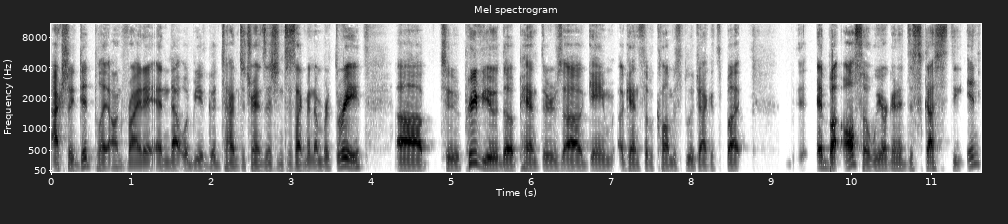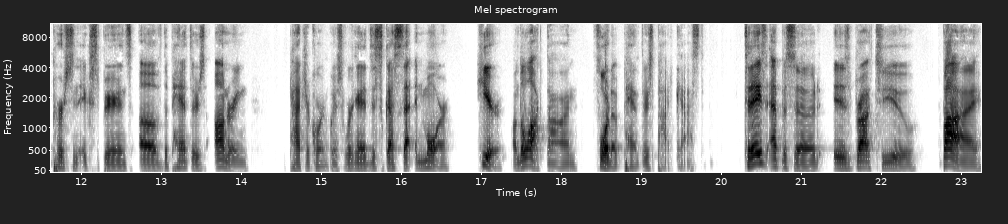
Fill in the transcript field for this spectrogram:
actually did play on Friday, and that would be a good time to transition to segment number three uh, to preview the Panthers' uh, game against the Columbus Blue Jackets. But eh, but also we are going to discuss the in-person experience of the Panthers honoring Patric Hornqvist. We're going to discuss that and more here on the Locked On Florida Panthers podcast. Today's episode is brought to you by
